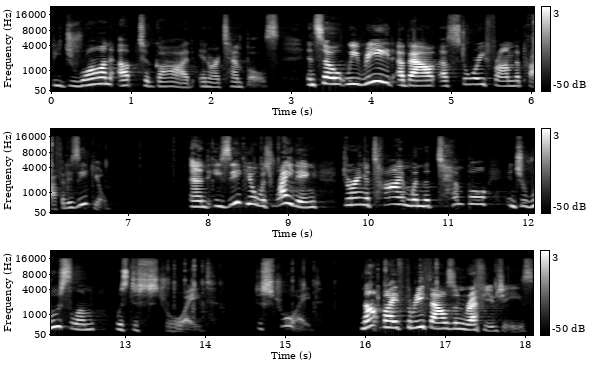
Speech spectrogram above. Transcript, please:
be drawn up to God in our temples. And so we read about a story from the prophet Ezekiel. And Ezekiel was writing during a time when the temple in Jerusalem was destroyed. Destroyed. Not by 3,000 refugees,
